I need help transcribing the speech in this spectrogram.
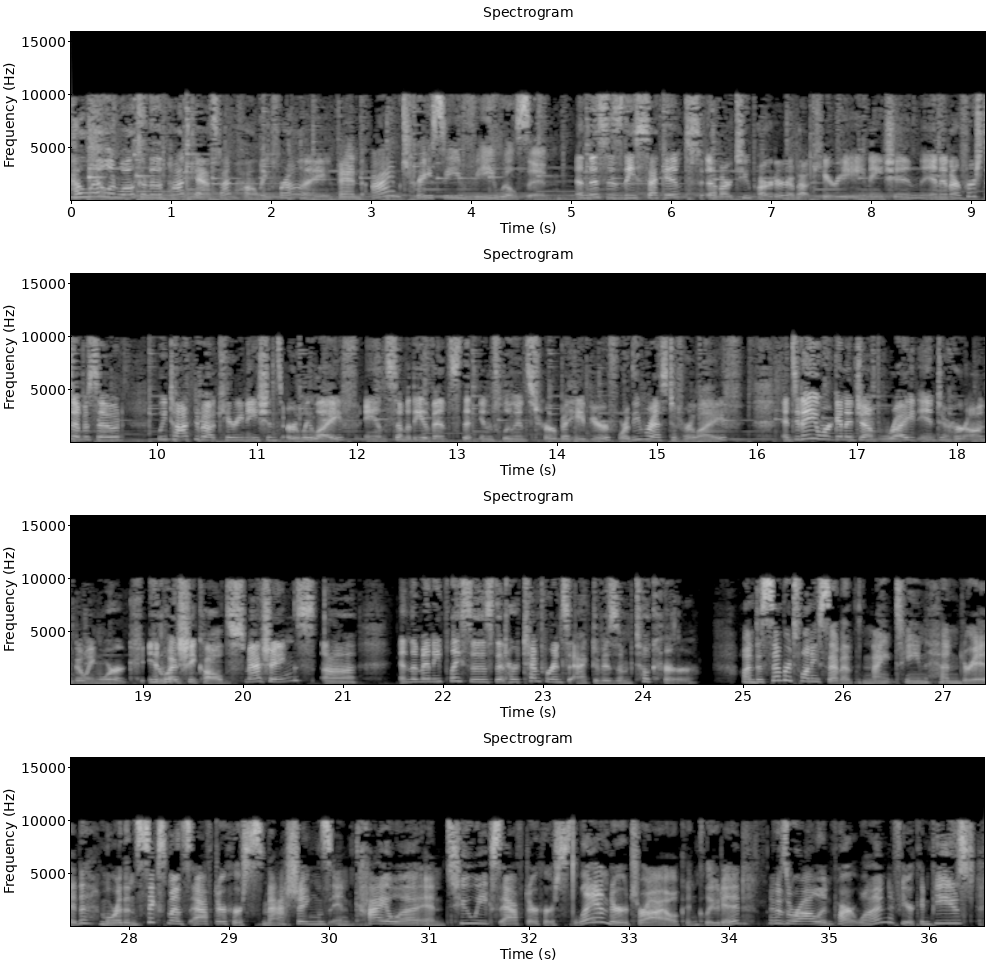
Hello and welcome to the podcast. I'm Holly Fry. And I'm Tracy V. Wilson. And this is the second of our two-parter about Carrie A. Nation. And in our first episode, we talked about Carrie Nation's early life and some of the events that influenced her behavior for the rest of her life. And today we're going to jump right into her ongoing work in what she called smashings, uh, and the many places that her temperance activism took her. On December 27th, 1900, more than six months after her smashings in Kiowa and two weeks after her slander trial concluded, those were all in part one, if you're confused,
